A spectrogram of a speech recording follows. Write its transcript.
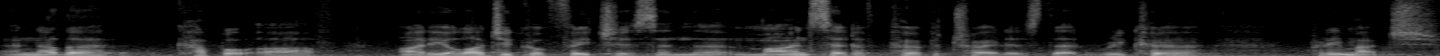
Another couple of ideological features in the mindset of perpetrators that recur pretty much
